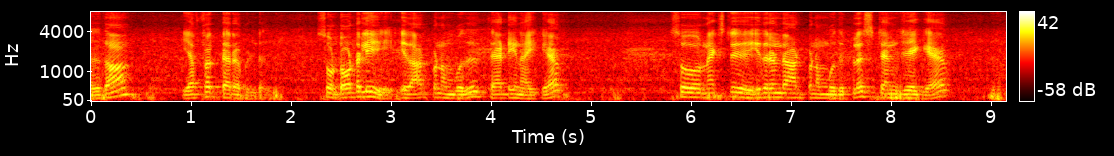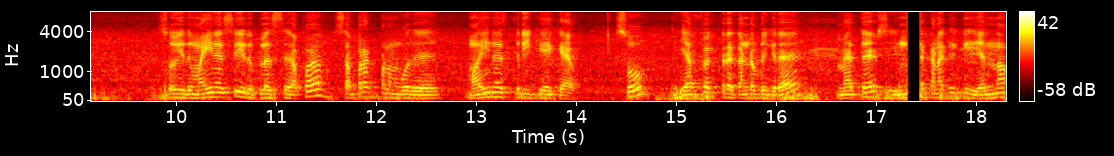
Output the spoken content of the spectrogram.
அதுதான் எஃபெக்டர் அப்படின்றது. ஸோ டோட்டலி இதை ஆட் பண்ணும்போது thirteen I cap so next இது ரெண்டு ஆட் பண்ணும்போது plus ten J cap so இது மைனஸ் இது ப்ளஸ் அப்போ சப்ராக்ட் பண்ணும்போது minus three K cap so எஃபெக்டரை கண்டுபிடிக்கிற மெத்தட்ஸ் இந்த கணக்குக்கு என்ன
